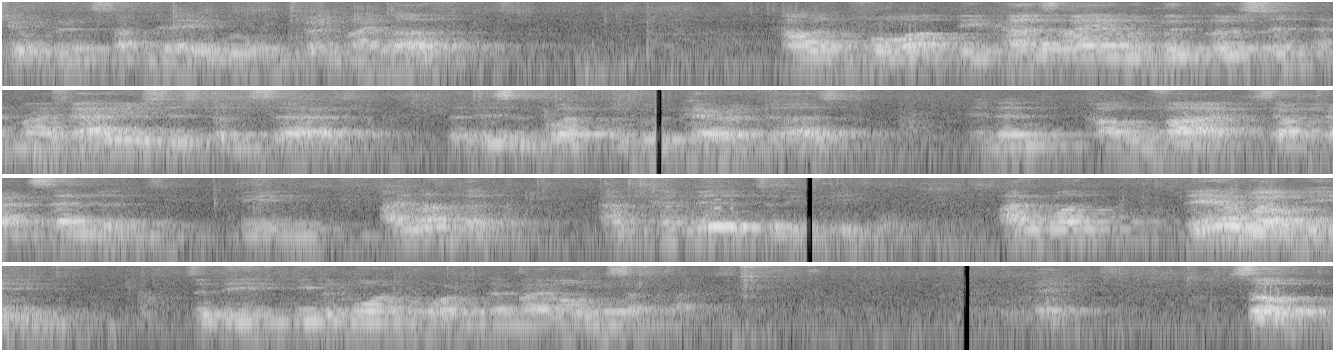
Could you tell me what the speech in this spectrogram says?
children someday will return my love. Column four, because I am a good person and my value system says that this is what a good parent does. And then column five, self-transcendence, means I love them. I'm committed to these people. I want their well-being to be even more important than my own sometimes. Okay? So,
